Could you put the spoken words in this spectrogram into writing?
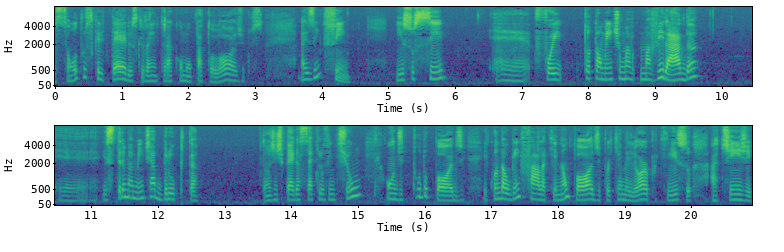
são outros critérios que vai entrar como patológicos. Mas, enfim, isso se é, foi totalmente uma, uma virada é, extremamente abrupta. Então a gente pega século XXI, onde tudo pode, e quando alguém fala que não pode, porque é melhor, porque isso atinge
